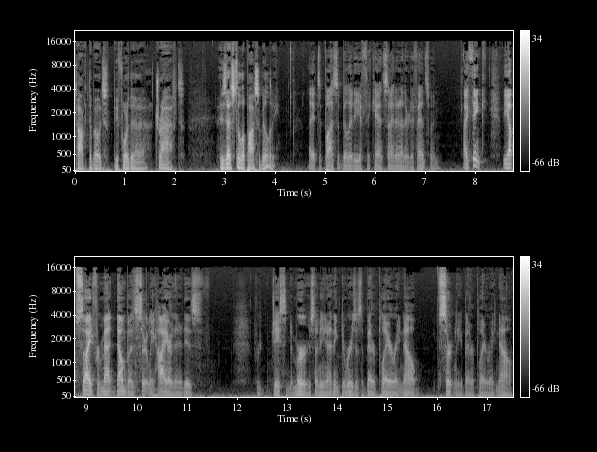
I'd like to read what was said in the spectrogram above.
talked about before the draft. Is that still a possibility? It's a possibility if they can't sign another defenseman. I think the upside for Matt Dumba is certainly higher than it is for Jason Demers. I mean, I think Demers is a better player right now, certainly a better player right now.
